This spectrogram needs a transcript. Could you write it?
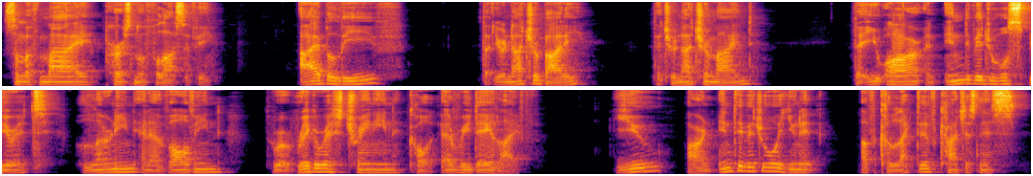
some of my personal philosophy. I believe that you're not your body, that you're not your mind, that you are an individual spirit learning and evolving through a rigorous training called everyday life. You are an individual unit of collective consciousness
